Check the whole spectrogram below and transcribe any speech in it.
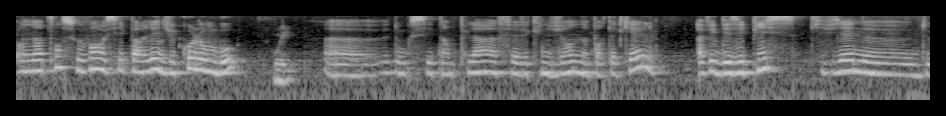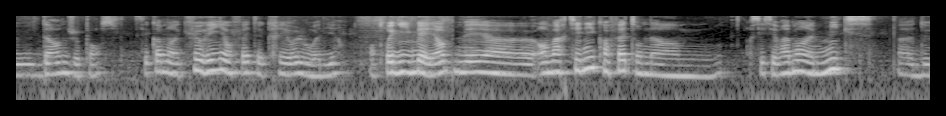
on entend souvent aussi parler du colombo. Oui. Donc c'est un plat fait avec une viande n'importe laquelle, avec des épices qui viennent euh, de d'Inde, je pense. C'est comme un curry en fait créole, on va dire, entre guillemets. hein. Mais euh, en Martinique, en fait, on a, c'est vraiment un mix euh, de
